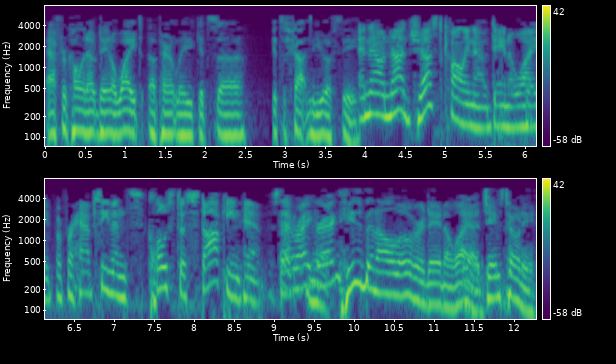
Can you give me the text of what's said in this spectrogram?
after calling out Dana White, apparently gets uh, gets a shot in the UFC. And now, not just calling out Dana White, but perhaps even close to stalking him. Is that right, Yeah. Greg? He's been all over Dana White. yeah, James Toney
